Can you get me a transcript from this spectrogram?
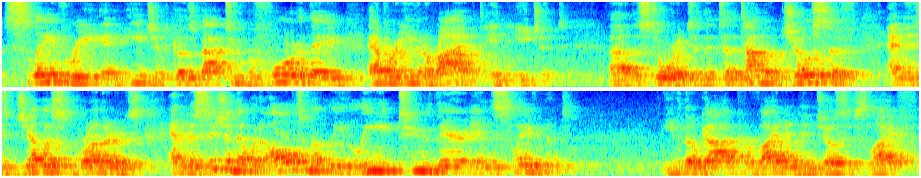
slavery in Egypt goes back to before they ever even arrived in Egypt. Uh, the story, to the, to the time of Joseph and his jealous brothers, and a decision that would ultimately lead to their enslavement. Even though God provided in Joseph's life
